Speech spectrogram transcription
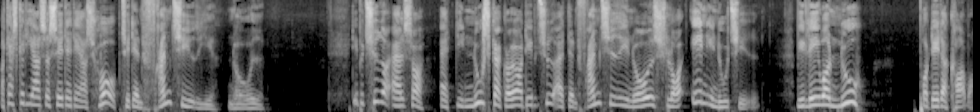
Og der skal de altså sætte deres håb til den fremtidige nåde. Det betyder altså, at de nu skal gøre, det betyder, at den fremtidige nåde slår ind i nutiden. Vi lever nu på det, der kommer.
